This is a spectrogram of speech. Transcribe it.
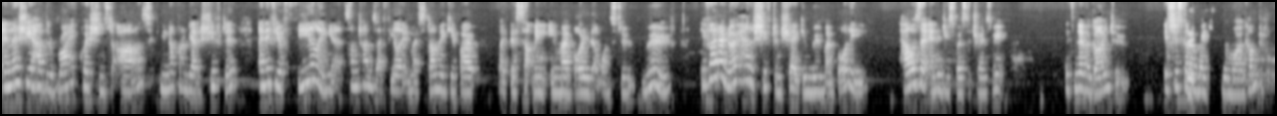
Unless you have the right questions to ask, you're not going to be able to shift it. And if you're feeling it, sometimes I feel it in my stomach if I like there's something in my body that wants to move. If I don't know how to shift and shake and move my body, how is that energy supposed to transmute? It's never going to. It's just going to make you feel more uncomfortable.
